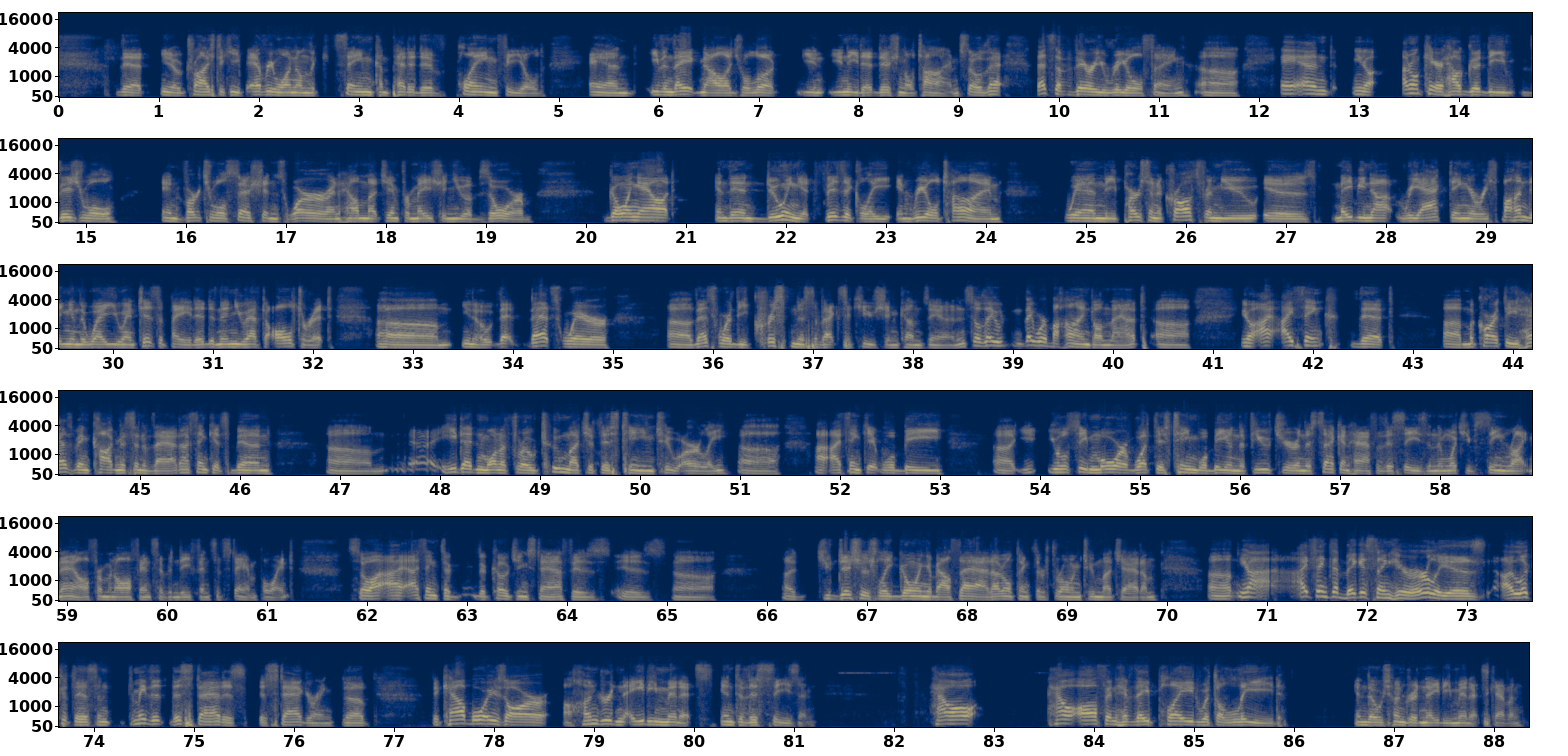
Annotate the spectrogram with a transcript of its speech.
that you know tries to keep everyone on the same competitive playing field, and even they acknowledge, well, look, you you need additional time. So that that's a very real thing. Uh, and you know, I don't care how good the visual and virtual sessions were and how much information you absorb. going out and then doing it physically in real time when the person across from you is maybe not reacting or responding in the way you anticipated, and then you have to alter it. Um, you know that that's where uh, that's where the crispness of execution comes in, and so they they were behind on that. Uh, you know, I, I think that uh, McCarthy has been cognizant of that. I think it's been um, he doesn't want to throw too much at this team too early. Uh, I, think it will be uh, you, you will see more of what this team will be in the future in the second half of the season than what you've seen right now from an offensive and defensive standpoint. So I, I think the the coaching staff is is uh, uh, judiciously going about that. I don't think they're throwing too much at them. Uh, you know, I, I, think the biggest thing here early is I looked at this, and to me, the, this stat is is staggering. The the Cowboys are 180 minutes into this season. How how often have they played with a lead in those 180 minutes, Kevin?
